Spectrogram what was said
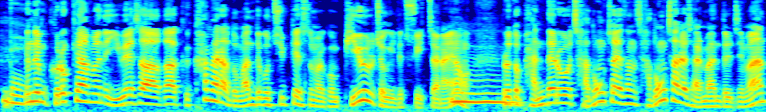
네. 근데 그렇게 하면 이 회사가 그 카메라도 만들고 GPS 말고 비효율적일 수 있잖아요. 음. 그리고 또 반대로 자동차에서는 자동차를 잘 만들지만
